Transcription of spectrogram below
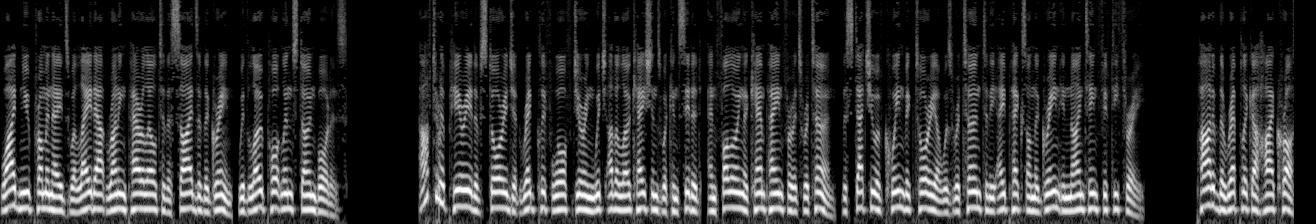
Wide new promenades were laid out running parallel to the sides of the green, with low Portland stone borders. After a period of storage at Redcliffe Wharf during which other locations were considered, and following a campaign for its return, the statue of Queen Victoria was returned to the apex on the green in 1953. Part of the replica High Cross,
